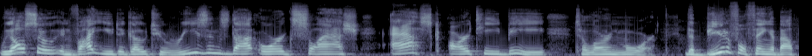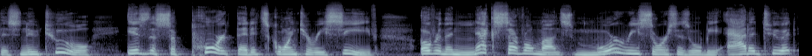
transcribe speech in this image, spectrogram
We also invite you to go to reasons.org slash askrtb to learn more. The beautiful thing about this new tool is the support that it's going to receive. Over the next several months, more resources will be added to it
